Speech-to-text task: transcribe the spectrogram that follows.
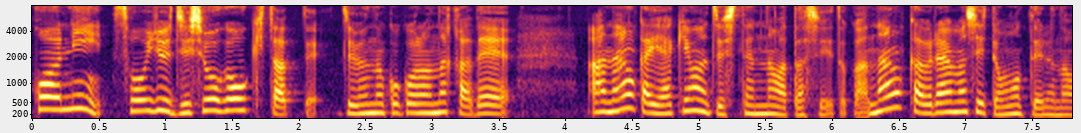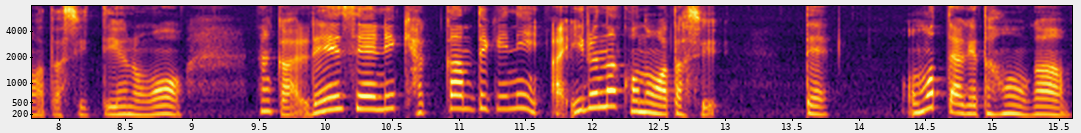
こにそういう事象が起きたって自分の心の中であなんかやきもちしてんな私とかなんか羨ましいって思ってるな私っていうのをなんか冷静に客観的にあいるなこの私って思ってあげた方が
